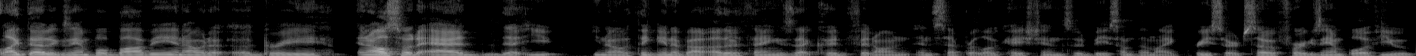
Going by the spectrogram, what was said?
like that example bobby and i would uh, agree. And also to add that you you know thinking about other things that could fit on in separate locations would be something like research. So for example if you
